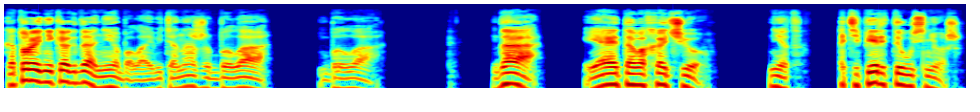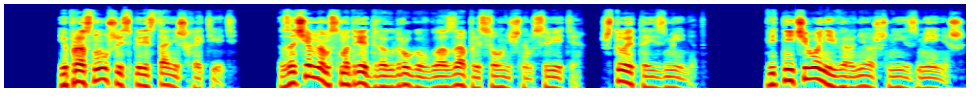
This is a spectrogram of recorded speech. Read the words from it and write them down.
Которой никогда не было, а ведь она же была... была. Да, я этого хочу. Нет, а теперь ты уснешь. И проснувшись, перестанешь хотеть. Зачем нам смотреть друг другу в глаза при солнечном свете? Что это изменит? Ведь ничего не вернешь, не изменишь.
